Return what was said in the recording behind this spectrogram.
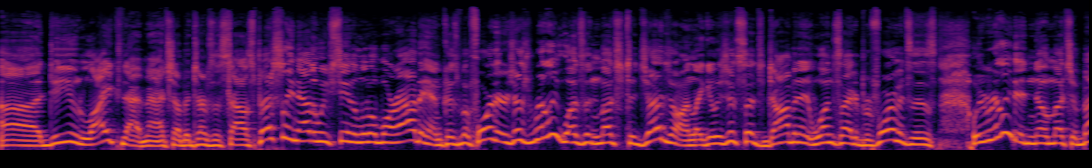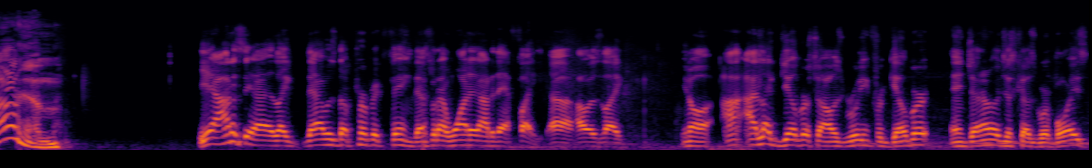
Uh, do you like that matchup in terms of style, especially now that we've seen a little more out of him? Because before there just really wasn't much to judge on. Like it was just such dominant one sided performances. We really didn't know much about him. Yeah, honestly, I, like that was the perfect thing. That's what I wanted out of that fight. Uh, I was like, you know, I, I, like Gilbert, so I was rooting for Gilbert in general, just because we're boys.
